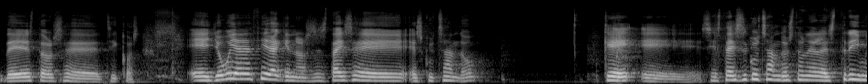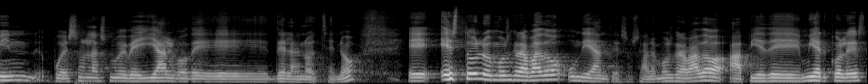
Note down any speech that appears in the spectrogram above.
de estos eh, chicos. Eh, yo voy a decir a quienes nos estáis eh, escuchando que eh, si estáis escuchando esto en el streaming, pues son las nueve y algo de, la noche, ¿no? Eh, esto lo hemos grabado un día antes, o sea, lo hemos grabado a pie de miércoles,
